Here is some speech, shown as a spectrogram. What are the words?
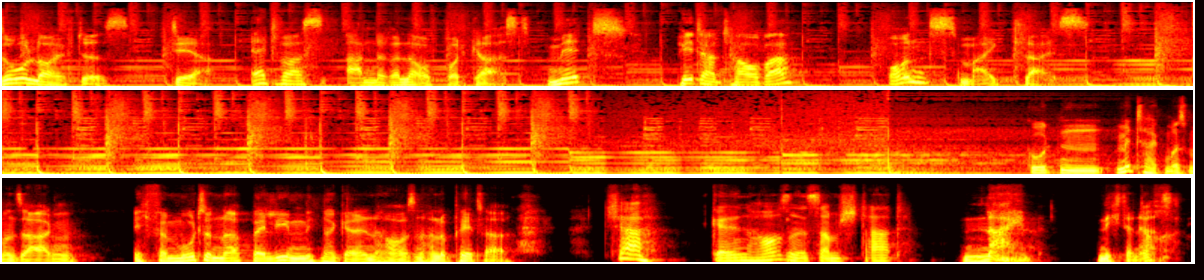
So läuft es. Der etwas andere Lauf-Podcast mit Peter Tauber und Mike Kleiss. Guten Mittag, muss man sagen. Ich vermute nach Berlin, nicht nach Gelnhausen. Hallo Peter. Tja, Gelnhausen ist am Start. Nein, nicht dein Doch. Ernst.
